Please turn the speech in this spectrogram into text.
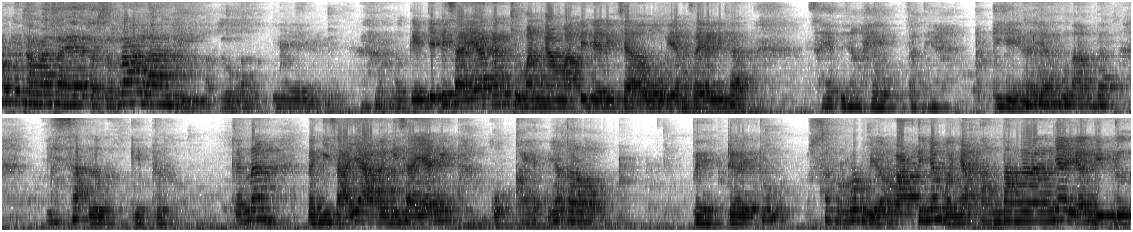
mungkin sama saya terserah lah gitu Oke. Oke, jadi saya kan cuma ngamati dari jauh. Yang saya lihat, saya bilang hebat ya. Gila ya Bu Abad, bisa loh gitu. Karena bagi saya, bagi saya nih, kok kayaknya kalau beda itu serem ya. Artinya banyak tantangannya ya gitu.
